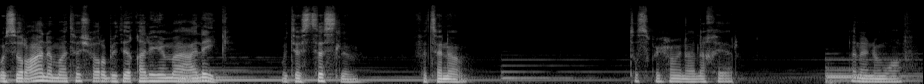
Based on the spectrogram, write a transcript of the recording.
وسرعان ما تشعر بثقلهما عليك وتستسلم فتنام. تصبحون على خير. أنا نواف.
